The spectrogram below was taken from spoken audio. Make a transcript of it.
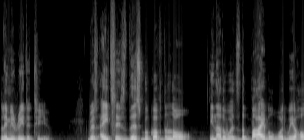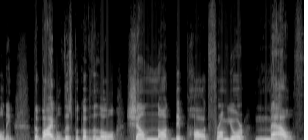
Let me read it to you. Verse 8 says, This book of the law in other words, the Bible, what we are holding, the Bible, this book of the law, shall not depart from your mouth,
